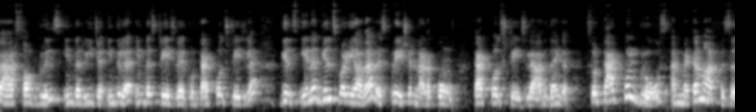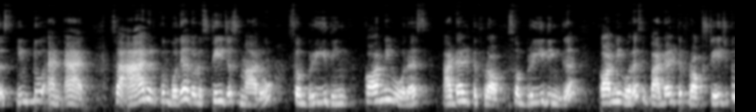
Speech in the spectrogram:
pairs of gills இந்த ரீஜன் இதில் இந்த ஸ்டேஜில் இருக்கும். டட்போல் ஸ்டேஜில் கில்ஸ் ஏன்னா கில்ஸ் வழியாக தான் ரெஸ்பிரேஷன் நடக்கும். Tadpole ஸ்டேஜில் அதுதான் இங்கே. So tadpole grows and metamorphoses into and air so air இருக்கும்போதே அதோட ஸ்டேஜஸ் மாறும். So breathing carnivorous adult frog so breathing carnivorous இப்போ அடல்ட் ஃப்ராக் ஸ்டேஜுக்கு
